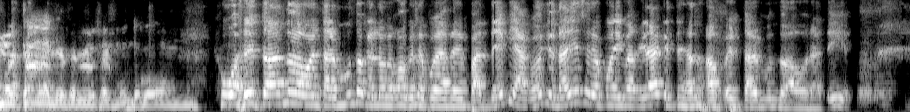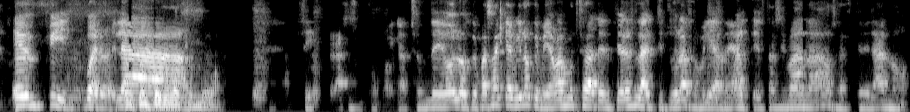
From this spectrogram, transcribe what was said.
no está dando la al mundo. Con... Igual está dando la vuelta al mundo, que es lo mejor que se puede hacer en pandemia, coño. Nadie se lo puede imaginar que esté dando la vuelta al mundo ahora, tío. En fin, bueno, la... Sí, cachondeo. Lo que pasa es que a mí lo que me llama mucho la atención es la actitud de la familia real, que esta semana, o sea, este verano,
